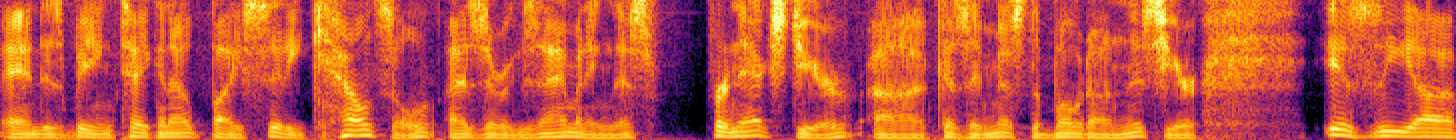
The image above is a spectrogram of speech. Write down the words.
and is being taken out by City Council as they're examining this for next year, because uh, they missed the boat on this year, is the uh,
